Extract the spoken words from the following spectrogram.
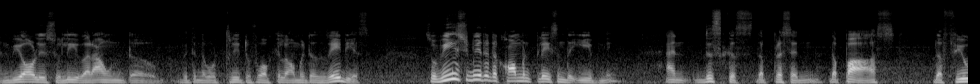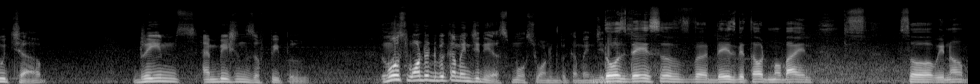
and we all used to live around uh, within about three to four kilometers radius. So we used to meet at a common place in the evening and discuss the present, the past, the future, dreams, ambitions of people. Most wanted to become engineers. Most wanted to become engineers. those days of uh, days without mobile so you know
